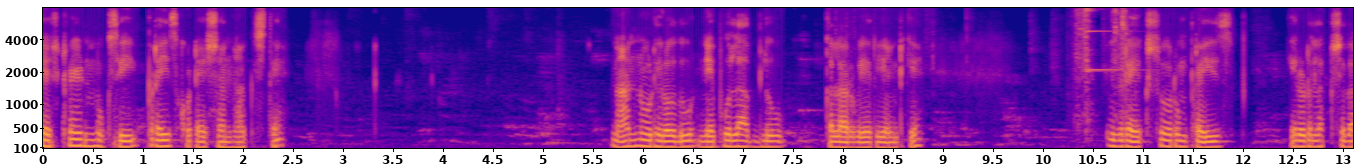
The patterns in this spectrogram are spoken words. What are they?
ಟೆಸ್ಟ್ ರೈಡ್ ಮುಗಿಸಿ ಪ್ರೈಸ್ ಕೊಟೇಶನ್ ಹಾಕಿಸ್ದೆ. ನಾನು ನೋಡಿರೋದು ನೆಬುಲಾ ಬ್ಲೂ ಕಲರ್ ವೇರಿಯಂಟ್ಗೆ ಇದರ ಎಕ್ಸ್ ಶೋರೂಮ್ ಪ್ರೈಸ್ ಎರಡು ಲಕ್ಷದ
